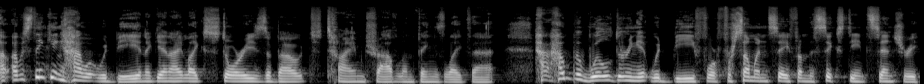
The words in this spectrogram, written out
I was thinking how it would be, and again, I like stories about time travel and things like that. How, how, bewildering it would be for, for someone, say, from the 16th century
